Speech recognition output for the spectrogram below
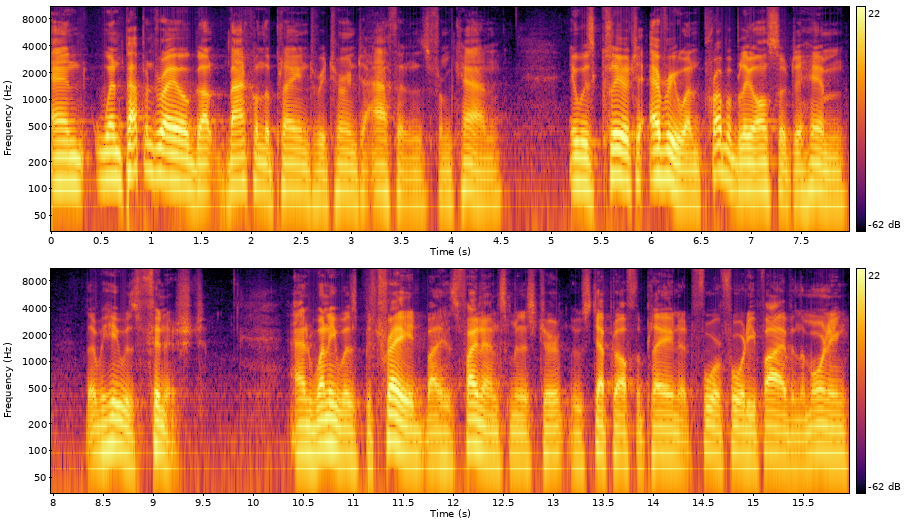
And when Papandreou got back on the plane to return to Athens from Cannes, it was clear to everyone, probably also to him, that he was finished. And when he was betrayed by his finance minister, who stepped off the plane at 4.45 in the morning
